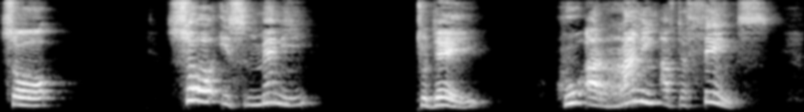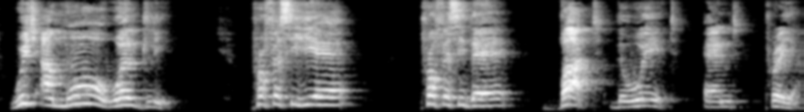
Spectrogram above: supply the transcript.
So, so is many today who are running after things which are more worldly. Prophecy here, prophecy there, but the wait and prayer.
